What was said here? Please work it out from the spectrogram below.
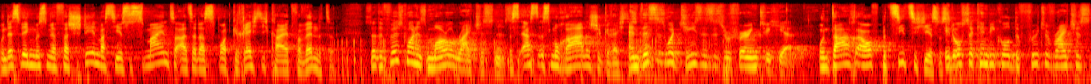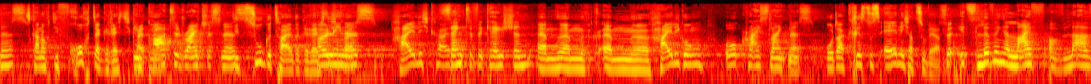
Und deswegen müssen wir verstehen, was Jesus meinte, als er das Wort Gerechtigkeit verwendete. So the first one is moral righteousness. Das erste ist moralische And Gerechtigkeit. this is what Jesus is referring to here. Und darauf bezieht sich Jesus. It also can be called the fruit of righteousness, Es kann auch die Frucht der Gerechtigkeit imparted die righteousness, zugeteilte Gerechtigkeit, holiness, Heiligkeit, sanctification, ähm, ähm, ähm, äh, Heiligung or Christ-likeness. Oder Christus ähnlicher zu werden. So it's living a life of love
